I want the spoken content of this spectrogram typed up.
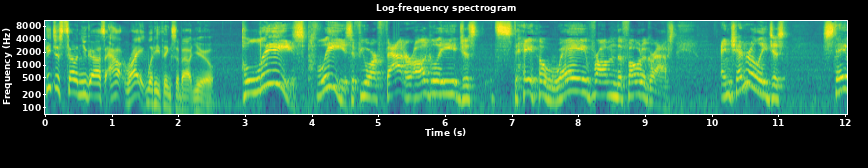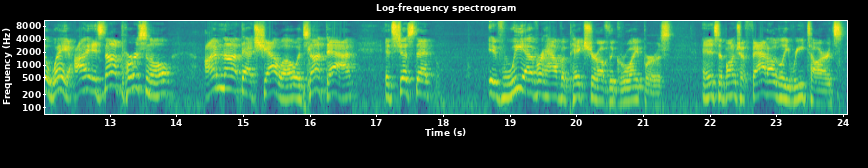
he's just telling you guys outright what he thinks about you. Please, please, if you are fat or ugly, just stay away from the photographs. And generally just stay away. I it's not personal. I'm not that shallow. It's not that. It's just that if we ever have a picture of the Groypers and it's a bunch of fat ugly retards,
